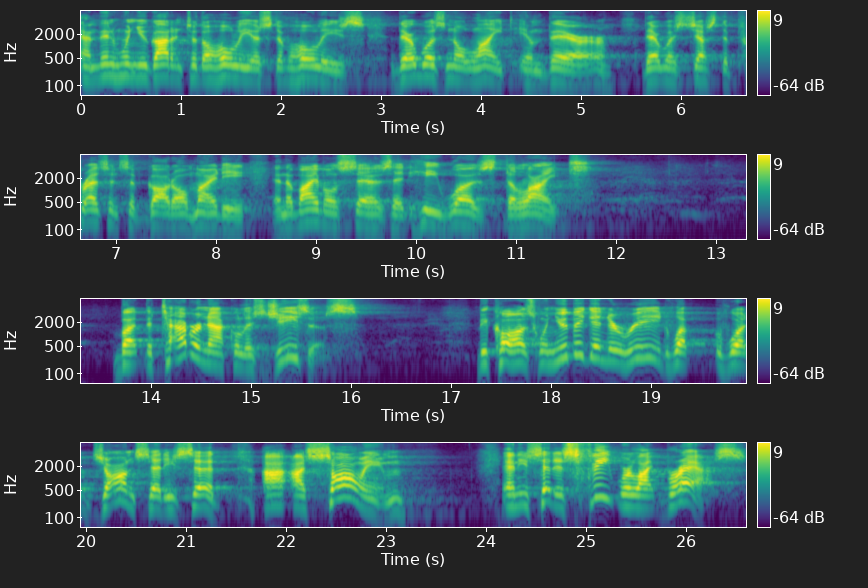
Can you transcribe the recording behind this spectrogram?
And then when you got into the holiest of holies, there was no light in there. There was just the presence of God Almighty. And the Bible says that He was the light. But the tabernacle is Jesus. Because when you begin to read what, what John said, he said, I, I saw him, and he said his feet were like brass.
